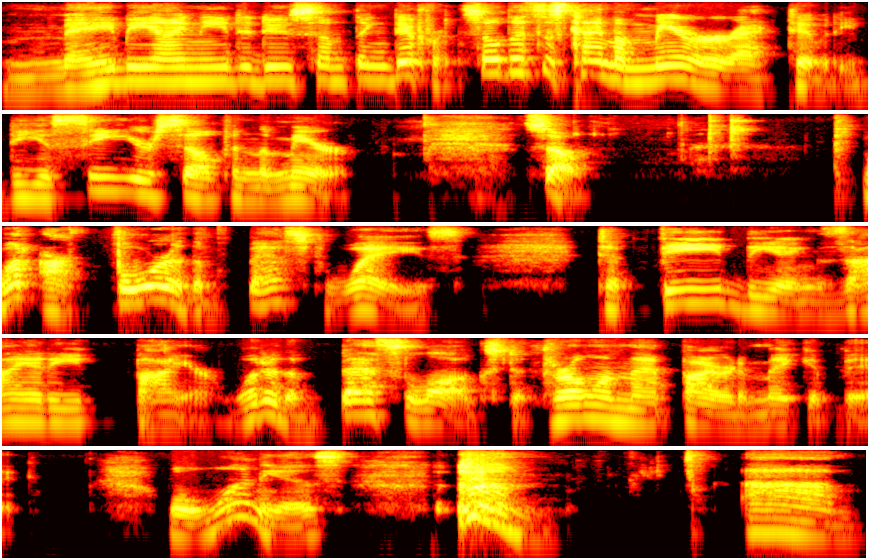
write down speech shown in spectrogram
Maybe I need to do something different. So, this is kind of a mirror activity. Do you see yourself in the mirror? So, what are four of the best ways to feed the anxiety fire? What are the best logs to throw on that fire to make it big? Well, one is um,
